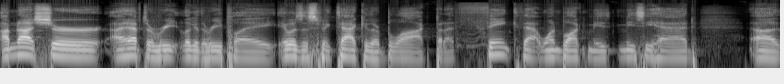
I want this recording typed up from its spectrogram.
I'm not sure. I'd have to re- look at the replay. It was a spectacular block, but I think that one block Missi had. Uh,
